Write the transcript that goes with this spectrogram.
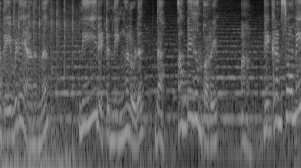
അതെവിടെയാണെന്ന് നേരിട്ട് നിങ്ങളോട് ദാ അദ്ദേഹം പറയും. വിക്രം സ്വാമി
